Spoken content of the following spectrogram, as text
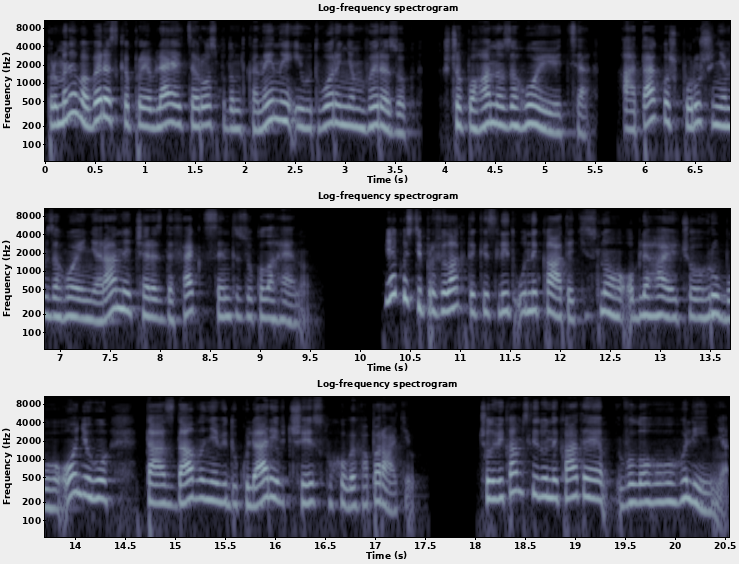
Променева виразка проявляється розпадом тканини і утворенням виразок, що погано загоюються, а також порушенням загоєння рани через дефект синтезу колагену. В якості профілактики слід уникати тісного облягаючого грубого одягу та здавлення від окулярів чи слухових апаратів. Чоловікам слід уникати вологого гоління.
